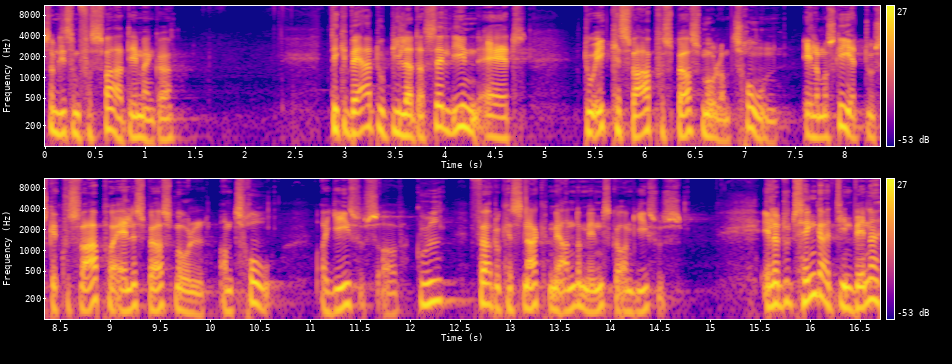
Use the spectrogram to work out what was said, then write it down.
som ligesom forsvarer det, man gør. Det kan være, at du bilder dig selv ind, at du ikke kan svare på spørgsmål om troen, eller måske at du skal kunne svare på alle spørgsmål om tro og Jesus og Gud, før du kan snakke med andre mennesker om Jesus. Eller du tænker, at dine venner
